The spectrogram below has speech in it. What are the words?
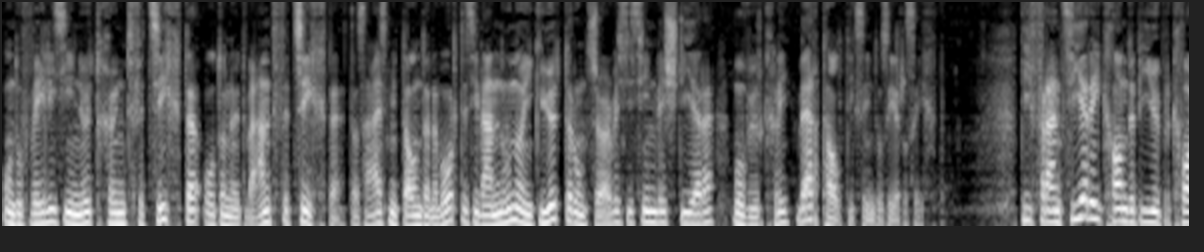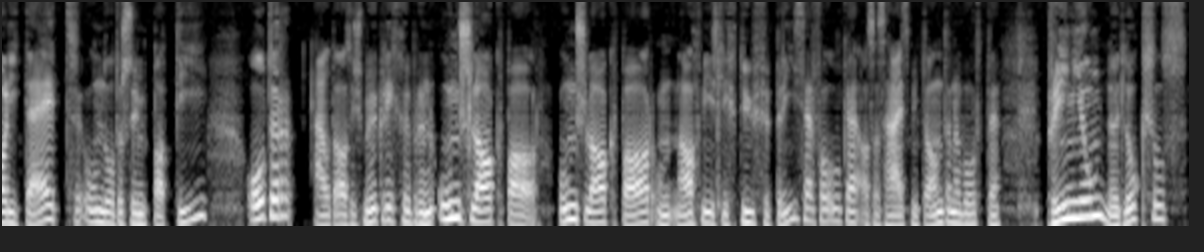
und auf welche sie nicht können verzichten oder nicht wollen verzichten. Das heißt mit anderen Worten, sie wollen nur noch in Güter und Services investieren, wo wirklich werthaltig sind aus ihrer Sicht. Differenzierung kann dabei über Qualität und oder Sympathie oder auch das ist möglich über einen unschlagbar, unschlagbar und nachweislich tiefen Preis erfolgen. Also das heißt mit anderen Worten Premium, nicht Luxus,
